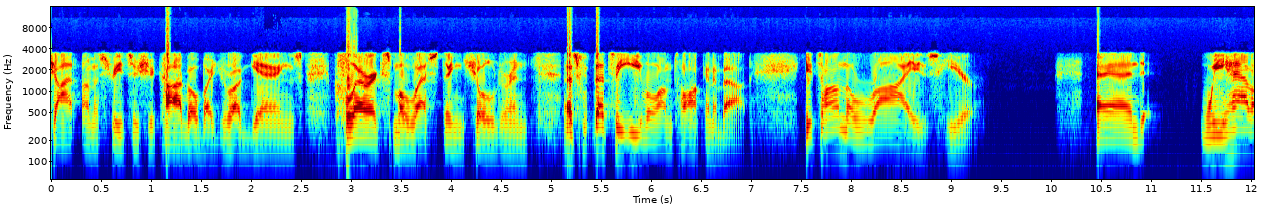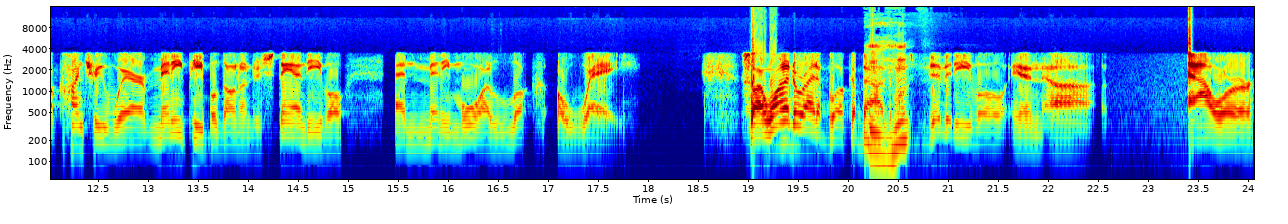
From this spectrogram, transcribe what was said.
shot on the streets of Chicago by drug gangs, clerics molesting children. That's that's the evil I'm talking about. It's on the rise here, and we have a country where many people don't understand evil and many more look away. So I wanted to write a book about mm-hmm. the most vivid evil in uh, our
